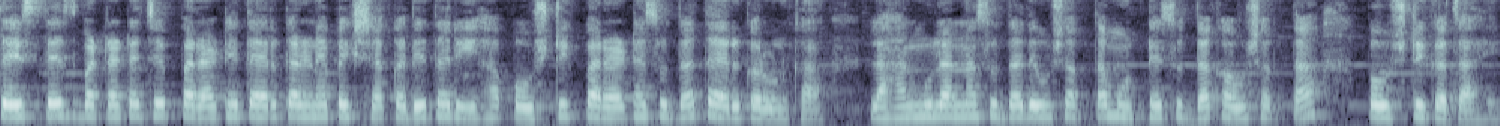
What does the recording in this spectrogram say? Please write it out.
तेच तेच बटाट्याचे पराठे तयार करण्यापेक्षा कधीतरी हा पौष्टिक पराठा सुद्धा तयार करून खा. लहान मुलांना सुद्धा देऊ शकता मोठे सुद्धा खाऊ शकता पौष्टिकच आहे.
